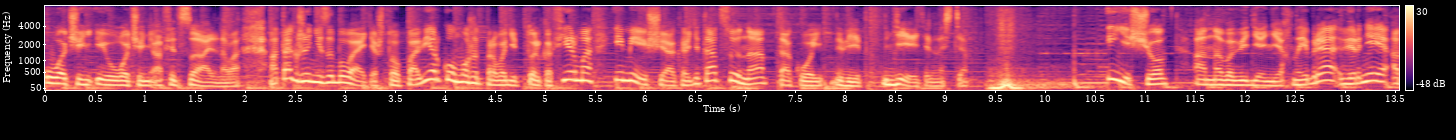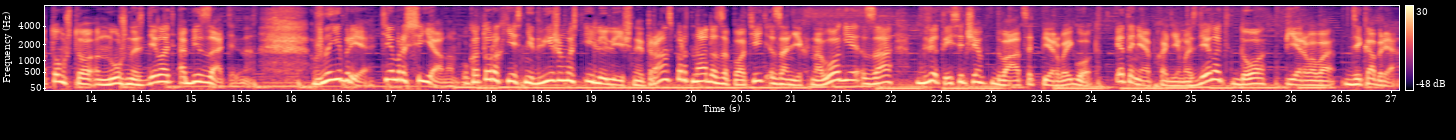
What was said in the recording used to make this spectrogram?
очень и очень официального. А также не забывайте, что поверку может проводить только фирма, имеющая аккредитацию на такой вид деятельности. И еще о нововведениях ноября, вернее о том, что нужно сделать обязательно. В ноябре тем россиянам, у которых есть недвижимость или личный транспорт, надо заплатить за них налоги за 2021 год. Это необходимо сделать до 1 декабря.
